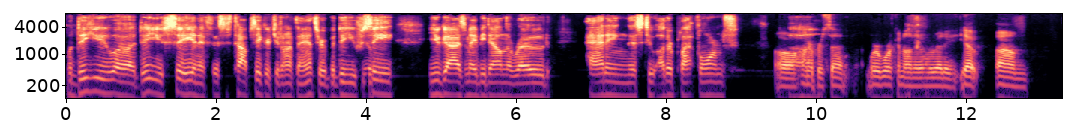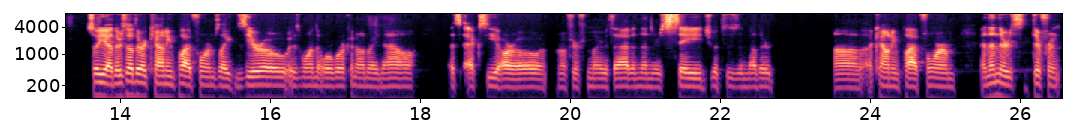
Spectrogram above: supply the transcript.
Well, do you uh, do you see, and if this is top secret, you don't have to answer it, but do you see you guys maybe down the road adding this to other platforms? Oh, 100%. Um, We're working on it already. Yep. Um, so yeah, there's other accounting platforms like Xero is one that we're working on right now. That's X E R O. I don't know if you're familiar with that. And then there's Sage, which is another uh, accounting platform. And then there's different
